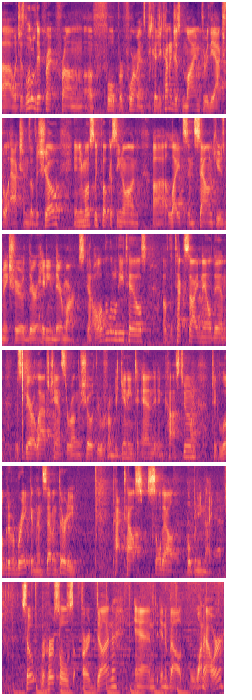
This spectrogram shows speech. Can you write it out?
uh, which is a little different from a full performance because you kind of just mime through the actual actions of the show, and you're mostly focusing on uh, lights and sound cues, make sure they're hitting their marks. Got all the little details of the tech side nailed in. This will be our last chance to run the show through from beginning to end in costume. Take a little bit of a break, and then 7.30, packed house, sold out, opening night. So rehearsals are done and in about one hour,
